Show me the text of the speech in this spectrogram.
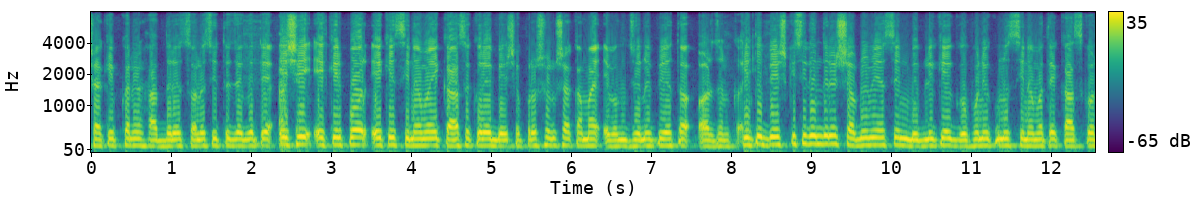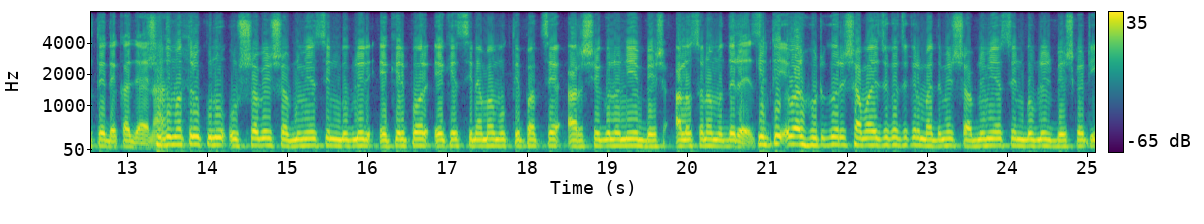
শাকিব খানের হাত ধরে চলচ্চিত্র জগতে এসে একের পর একে সিনেমায় কাজ করে বেশ প্রশংসা কামায় এবং জনপ্রিয়তা অর্জন করে। কিন্তু বেশ কিছুদিন ধরে শবনম বুবলিকে গোপনে কোনো সিনেমাতে কাজ করতে দেখা যায় না। শুধুমাত্র কোনো উৎসবে শবনম ইয়াসিন বুবলির একের পর একে সিনেমা মুক্তি পাচ্ছে আর সেগুলো নিয়ে বেশ আলোচনার মধ্যে রয়েছে। কিন্তু এবার হুট করে সামাজিক যোগাযোগের মাধ্যমে শবনম ইয়াসিন বুবলির বেশ কয়েকটি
